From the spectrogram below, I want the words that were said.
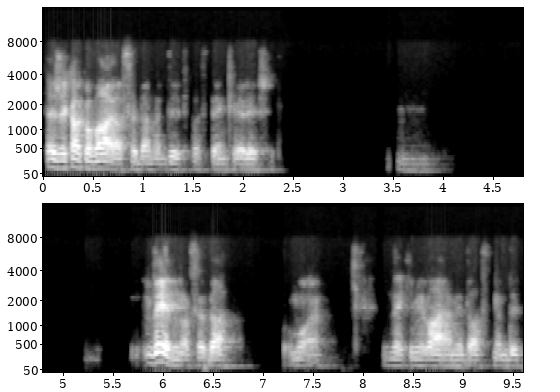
te že kako vajo se da narediti, pa s tem, kaj rešiti. Hmm. Vedno se da, po mojem z nekimi vajami, da se naredi.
